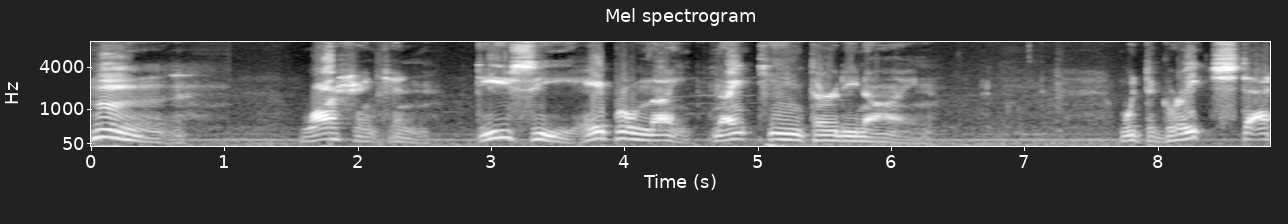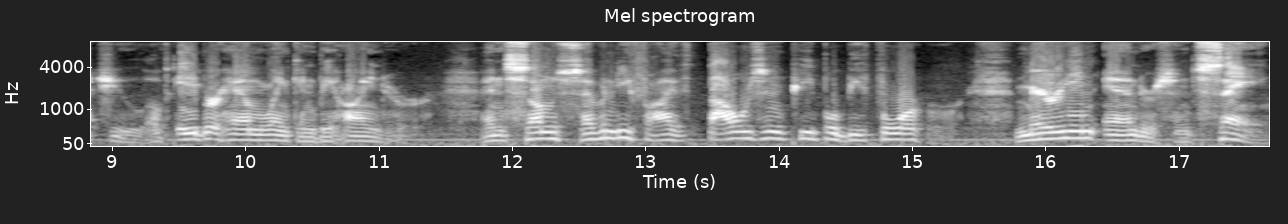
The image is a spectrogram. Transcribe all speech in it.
Hmm. Washington, D.C., April 9th, 1939. With the great statue of Abraham Lincoln behind her, and some 75,000 people before her, Marian Anderson sang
